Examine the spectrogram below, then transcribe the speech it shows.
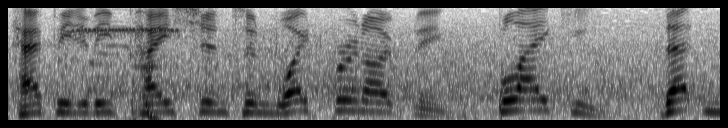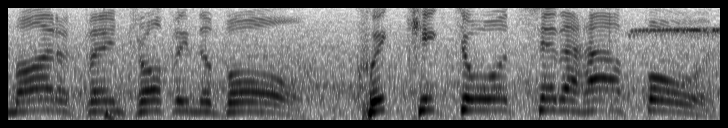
Happy to be patient and wait for an opening. Blakey. That might have been dropping the ball. Quick kick towards centre half forward.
